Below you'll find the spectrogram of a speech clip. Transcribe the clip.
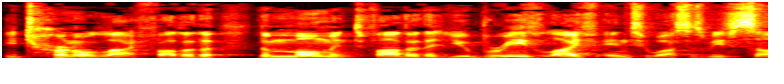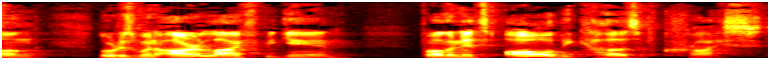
eternal life. Father, the, the moment, Father, that you breathe life into us as we've sung, Lord, is when our life began. Father, and it's all because of Christ.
